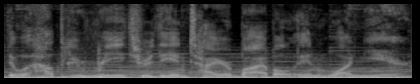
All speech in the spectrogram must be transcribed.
that will help you read through the entire Bible in one year.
